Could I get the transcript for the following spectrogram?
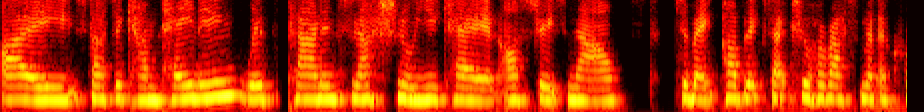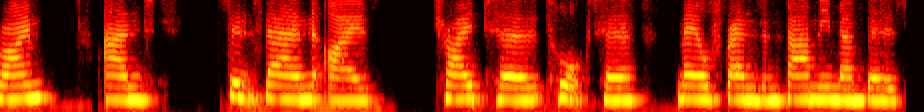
I started campaigning with Plan International UK and Our Streets Now to make public sexual harassment a crime. And since then, I've tried to talk to male friends and family members,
